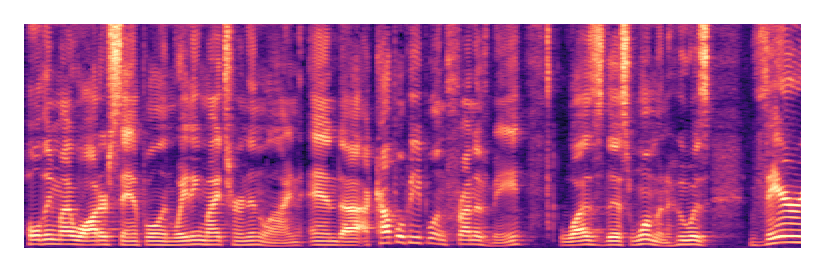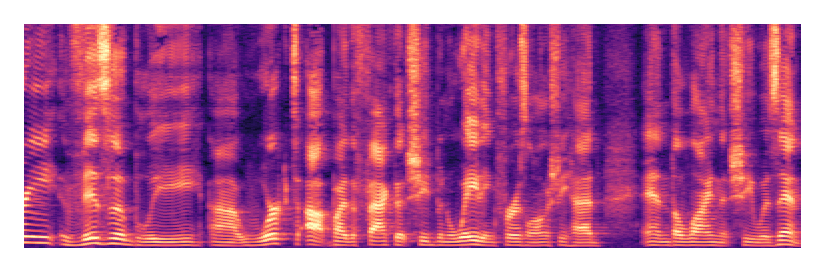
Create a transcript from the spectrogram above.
holding my water sample and waiting my turn in line. And uh, a couple people in front of me was this woman who was very visibly uh, worked up by the fact that she'd been waiting for as long as she had and the line that she was in.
